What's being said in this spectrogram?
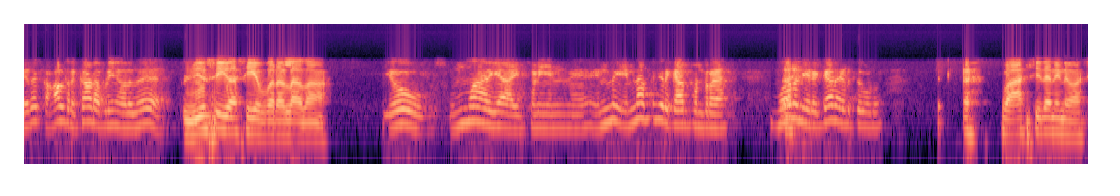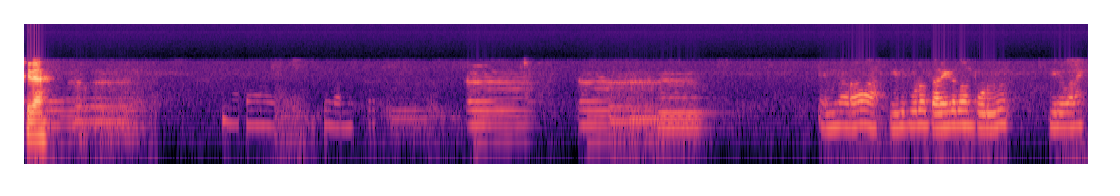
ஏதோ கால் ரெக்கார்ட் அப்படின்னு வருது. மியூசிக் வாசிக்க போறல அதான். யோ சும்மா இருக்கியா இப்போ நீ என்ன என்ன என்னத்துக்கு ரெக்கார்ட் பண்ற? முதல்ல நீ ரெக்கார்ட் எடுத்து விடு வாசிடா நீ வாசிடா. என்னடா இது கூட தலையில தான் போடுது. இது வரேன்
